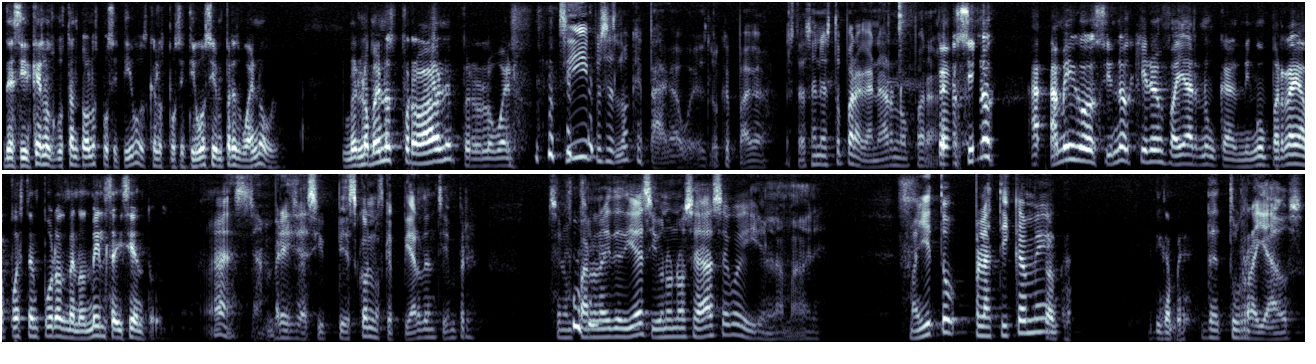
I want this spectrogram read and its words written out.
decir que nos gustan todos los positivos, que los positivos siempre es bueno, güey. Lo menos probable, pero lo bueno. Sí, pues es lo que paga, güey, es lo que paga. Estás en esto para ganar, no para... Pero si amigos, si no quieren fallar nunca ningún parlay, apuesten puros menos 1600. Ah, hombre, así es con los que pierden siempre. Hacen un parlay de 10 y uno no se hace, güey, y en la madre. Mayito, platícame. Dígame. De tus rayados.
